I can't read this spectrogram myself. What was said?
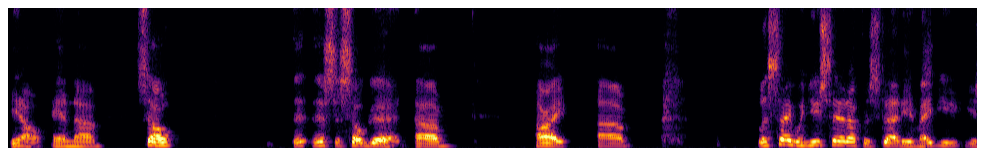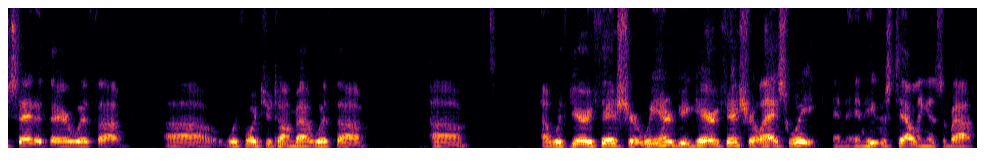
you know, and uh, so th- this is so good. Um, all right. Um, let's say when you set up a study, and maybe you, you said it there with uh, uh, with what you're talking about with uh, uh, uh, with Gary Fisher. We interviewed Gary Fisher last week, and, and he was telling us about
